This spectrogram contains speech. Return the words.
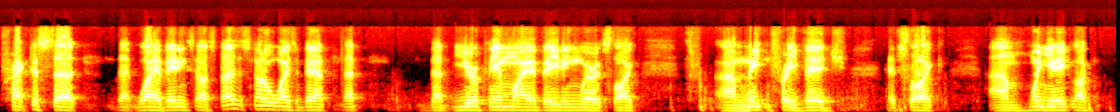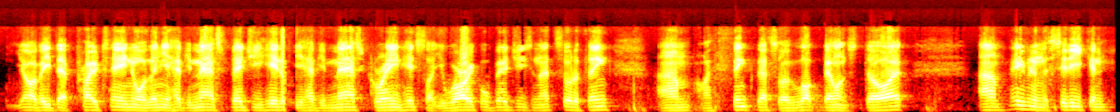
practice that, that way of eating. So I suppose it's not always about that, that European way of eating where it's like um, meat and free veg. It's like um, when you eat like you either eat that protein or then you have your mass veggie hit or you have your mass green hits like your warrigal veggies and that sort of thing. Um, I think that's a lot balanced diet. Um, even in the city, you can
